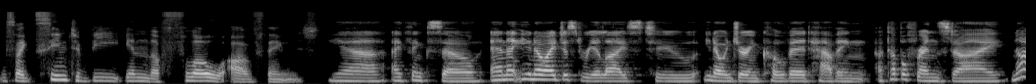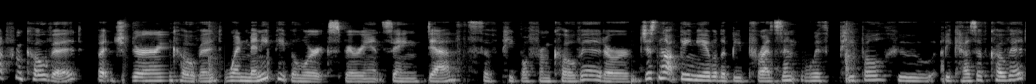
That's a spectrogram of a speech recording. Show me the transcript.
It's like seem to be in the flow of things. Yeah, I think so. And, uh, you know, I just realized too, you know, and during COVID, having a couple friends die, not from COVID, but during COVID, when many people were experiencing deaths of people from COVID or just not being able to be present with people who, because of COVID,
